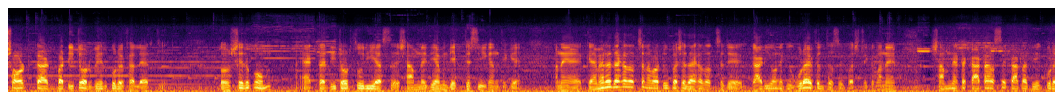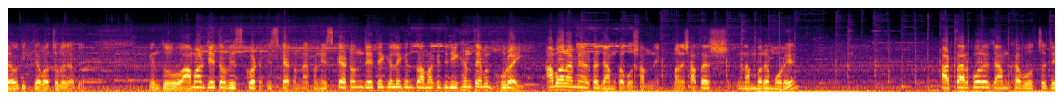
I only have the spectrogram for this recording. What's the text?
শর্টকাট বা ডিটোর বের করে ফেলে আর কি। তো সেরকম একটা ডিটোর তৈরি আছে সামনে দিয়ে আমি দেখতেছি এখান থেকে। মানে ক্যামেরা দেখা যাচ্ছে না বা দুই পাশে দেখা যাচ্ছে যে গাড়ি অনেকে ঘুরায় ফেলতেছে ওই পাশ থেকে। মানে সামনে একটা কাটা আছে, কাটা দিয়ে ঘুরে ওদিক দিয়ে আবার চলে যাবে। কিন্তু আমার যেতে হবে স্ক্যাটন। এখন স্ক্যাটন যেতে গেলে কিন্তু আমাকে যদি এখান থেকে আমি ঘুরাই, আবার আমি একটা জাম খাব সামনে। মানে সাতাশ নম্বরের মোড়ে। আর তারপরে জাম খাব হচ্ছে যে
